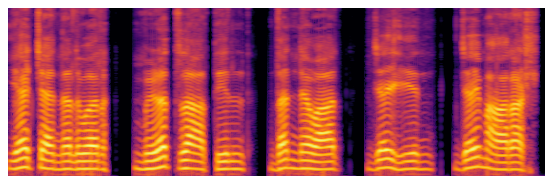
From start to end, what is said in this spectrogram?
या चॅनलवर मिळत राहतील. धन्यवाद. जय हिंद. जय महाराष्ट्र.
